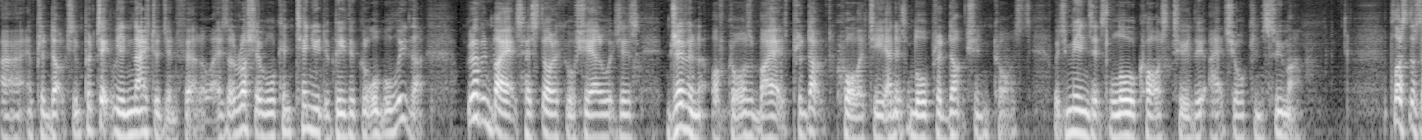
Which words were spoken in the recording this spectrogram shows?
uh, in production, particularly in nitrogen fertilizer, Russia will continue to be the global leader, driven by its historical share, which is driven, of course, by its product quality and its low production costs, which means it's low cost to the actual consumer. Plus, there's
